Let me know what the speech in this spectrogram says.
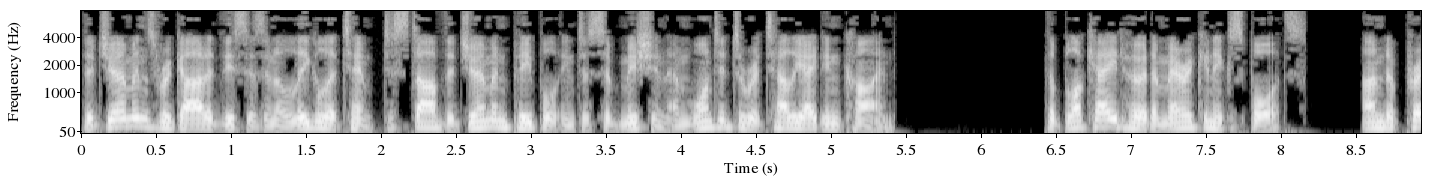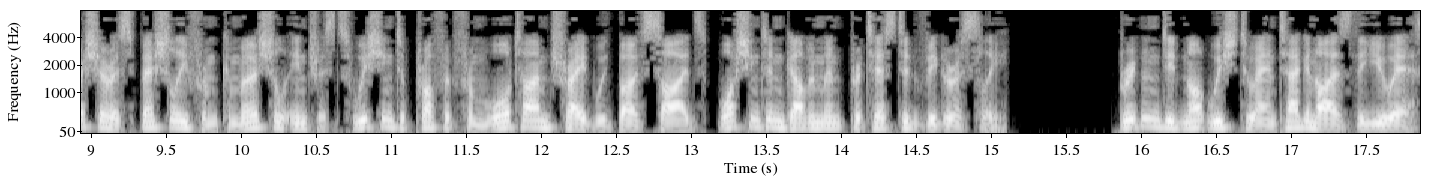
The Germans regarded this as an illegal attempt to starve the German people into submission and wanted to retaliate in kind. The blockade hurt American exports. Under pressure especially from commercial interests wishing to profit from wartime trade with both sides, Washington government protested vigorously. Britain did not wish to antagonize the U.S.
